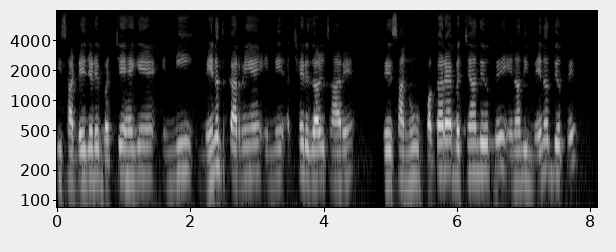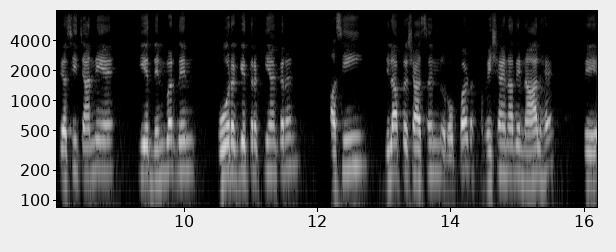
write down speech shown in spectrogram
ਕਿ ਸਾਡੇ ਜਿਹੜੇ ਬੱਚੇ ਹੈਗੇ ਹੈ, ਇੰਨੀ ਮਿਹਨਤ ਕਰ ਰਹੇ ਹੈ, ਇੰਨੇ ਅੱਛੇ ਰਿਜ਼ਲਟਸ ਆ ਰਹੇ ਹੈ। ਤੇ ਸਾਨੂੰ ਫਕਰ ਹੈ ਬੱਚਿਆਂ ਦੇ ਉੱਤੇ, ਇਹਨਾਂ ਦੀ ਮਿਹਨਤ ਦੇ ਉੱਤੇ। ਤੇ ਅਸੀਂ ਚਾਹੁੰਦੇ ਹਾਂ ਕਿ ਇਹ ਦਿਨ ਬਰ ਦਿਨ ਹੋਰ ਅੱਗੇ ਤਰੱਕੀਆਂ ਕਰਨ। ਅਸੀਂ ਜ਼ਿਲ੍ਹਾ ਪ੍ਰਸ਼ਾਸਨ ਰੋਪੜ ਹਮੇਸ਼ਾ ਇਹਨਾਂ ਦੇ ਨਾਲ ਹੈ ਤੇ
